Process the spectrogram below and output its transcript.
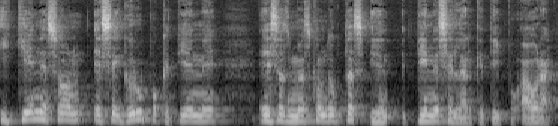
y quiénes son ese grupo que tiene esas mismas conductas, y tienes el arquetipo. Ahora,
